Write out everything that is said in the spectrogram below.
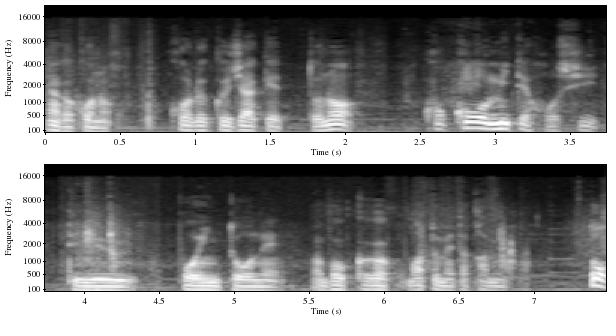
なんかこのコルクジャケットのここを見てほしいっていうポイントをね僕がまとめた紙と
